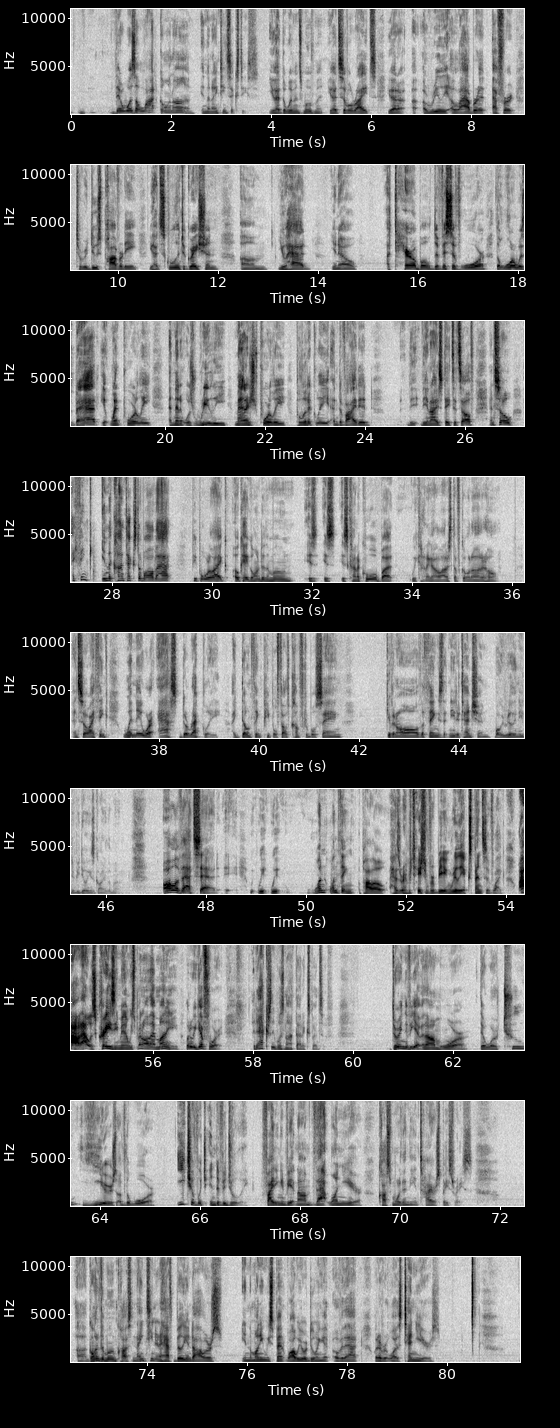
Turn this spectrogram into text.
There was a lot going on in the 1960s you had the women's movement, you had civil rights, you had a, a, a, really elaborate effort to reduce poverty, you had school integration, um, you had, you know, a terrible divisive war. The war was bad, it went poorly, and then it was really managed poorly politically and divided the, the United States itself. And so I think in the context of all that, people were like, okay, going to the moon is is is kind of cool, but we kind of got a lot of stuff going on at home. And so I think when they were asked directly, I don't think people felt comfortable saying, given all the things that need attention, what we really need to be doing is going to the moon. All of that said, we, we, one one thing Apollo has a reputation for being really expensive. Like, wow, that was crazy, man. We spent all that money. What do we get for it? It actually was not that expensive. During the Vietnam War, there were two years of the war, each of which individually, fighting in Vietnam that one year, cost more than the entire space race. Uh, going to the moon cost $19.5 billion in the money we spent while we were doing it over that, whatever it was, 10 years.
